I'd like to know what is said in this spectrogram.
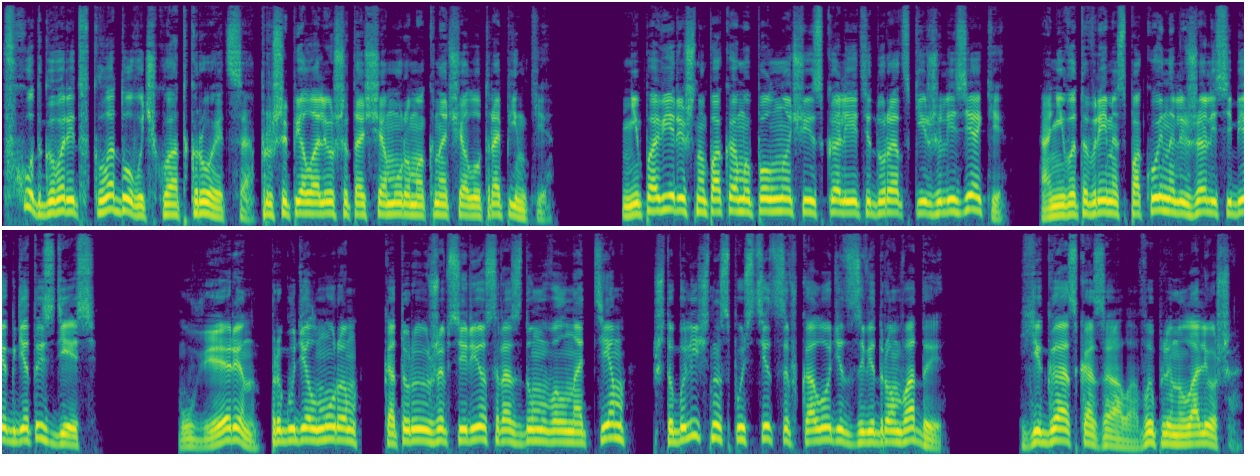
«Вход, говорит, в кладовочку откроется», — прошипел Алеша, таща Мурома к началу тропинки. «Не поверишь, но пока мы полночи искали эти дурацкие железяки, они в это время спокойно лежали себе где-то здесь». «Уверен», — прогудел Муром, который уже всерьез раздумывал над тем, чтобы лично спуститься в колодец за ведром воды. «Яга сказала», — выплюнул Алеша.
